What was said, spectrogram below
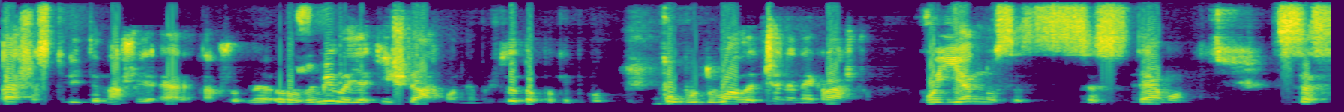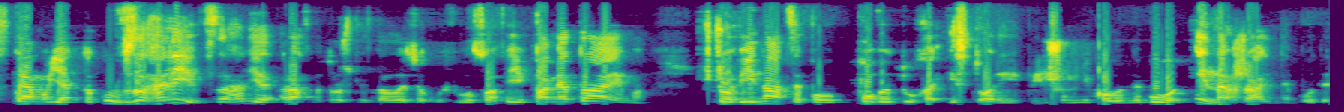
перше століття нашої ери, так щоб ми розуміли, який шлях вони пройшли, допоки побудували чи не найкращу воєнну систему, систему як таку. Взагалі, взагалі, раз ми трошки здалися у філософії, пам'ятаємо, що війна це поведуха історії, по-іншому ніколи не було і, на жаль, не буде.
